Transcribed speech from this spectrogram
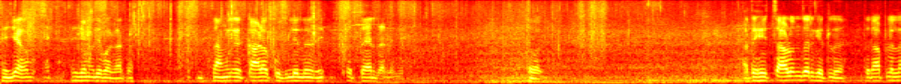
ह्याच्या ह्याच्यामध्ये बघा आता. चांगलं काळं कुजलेलं हे खत तयार झालेलं आहे. बघा. आता हे चाळून जर घेतलं तर आपल्याला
